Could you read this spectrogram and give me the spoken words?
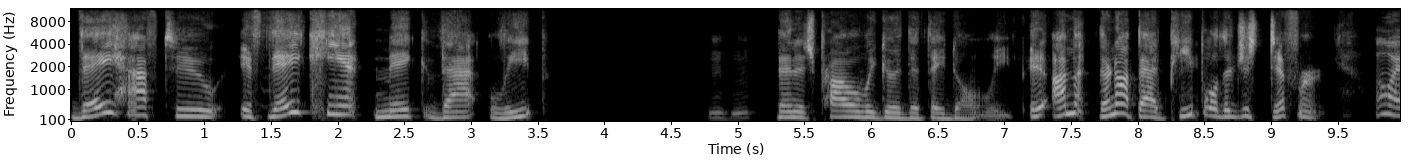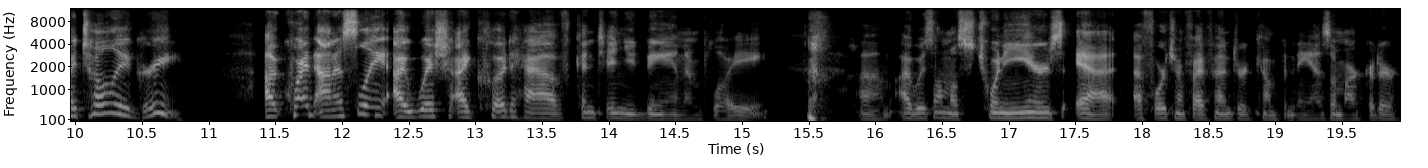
They have to if they can't make that leap mm-hmm. then it's probably good that they don't leap. It, I'm not, they're not bad people. They're just different. Oh, I totally agree. Uh, quite honestly, I wish I could have continued being an employee. um, I was almost 20 years at a Fortune 500 company as a marketer,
